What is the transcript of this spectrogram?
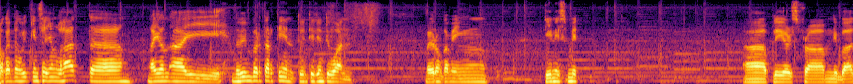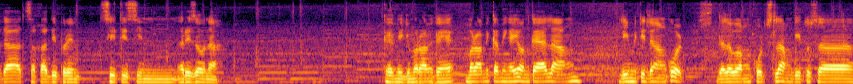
Magandang weekend sa inyong lahat. Ah, ngayon ay November 13, 2021. Mayroon kaming Dennis Smith ah, players from Nevada at saka different cities in Arizona. Kaya medyo marami, kaya, marami kami ngayon. Kaya lang, limited lang ang courts. Dalawang courts lang dito sa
